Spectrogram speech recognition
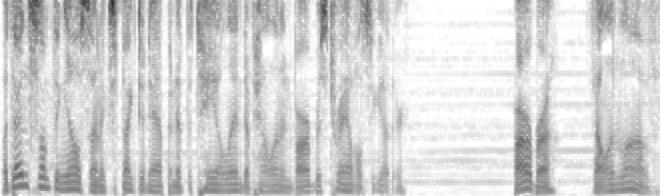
But then something else unexpected happened at the tail end of Helen and Barbara's travels together. Barbara fell in love.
